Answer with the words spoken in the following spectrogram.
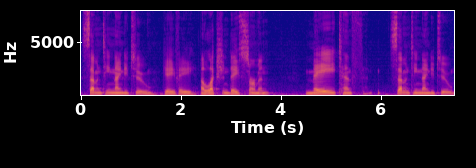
1792, gave a election day sermon, May 10th, 1792,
